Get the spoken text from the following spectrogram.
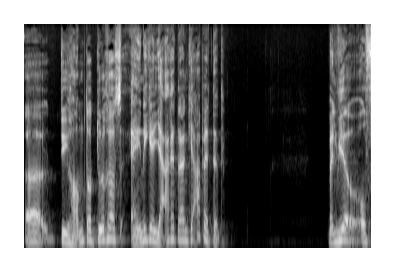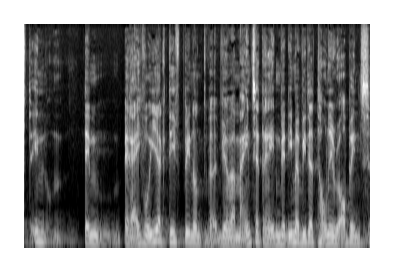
äh, die haben da durchaus einige Jahre dran gearbeitet. Weil wir oft in dem Bereich, wo ich aktiv bin und wir über Mindset reden, wird immer wieder Tony Robbins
